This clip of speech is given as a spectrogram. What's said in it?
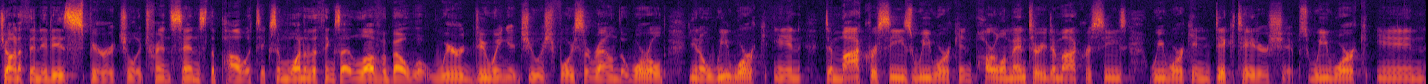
Jonathan, it is spiritual. It transcends the politics. And one of the things I love about what we're doing at Jewish Voice around the world, you know, we work in democracies, we work in parliamentary democracies, we work in dictatorships, we work in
